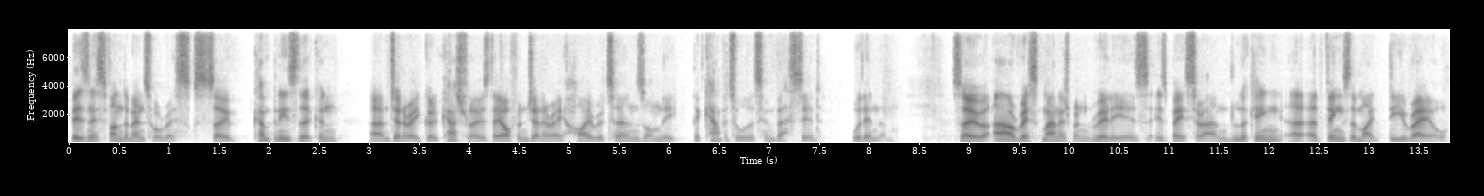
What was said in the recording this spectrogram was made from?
business fundamental risks. So companies that can um, generate good cash flows, they often generate high returns on the, the capital that's invested within them. So our risk management really is, is based around looking at things that might derail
